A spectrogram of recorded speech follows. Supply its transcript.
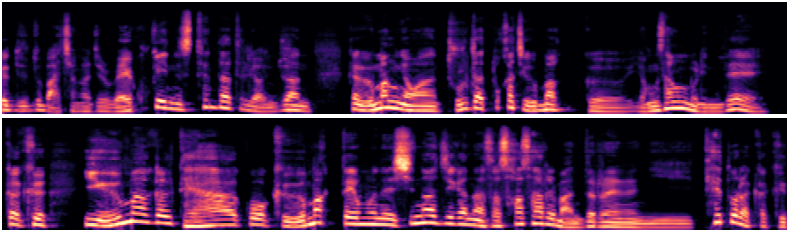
얘들도 마찬가지로 외국에 있는 스탠다드를 연주한 그러니까 음악 영화 둘 다 똑같이 음악 그 영상물인데 그러니까 그 이 음악을 대하고 그 음악 때문에 시너지가 나서 서사를 만들어내는 이 태도랄까 그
